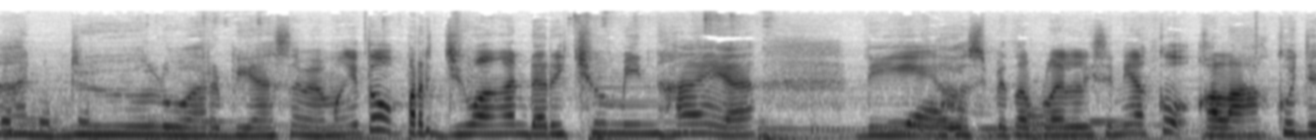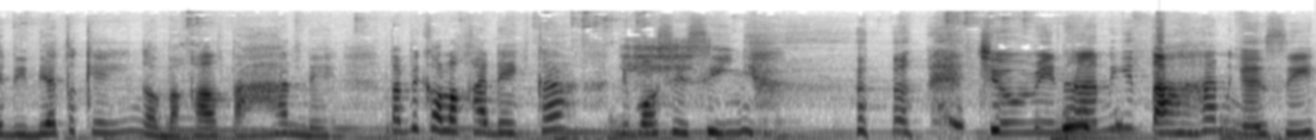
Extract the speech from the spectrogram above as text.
Aduh, luar biasa. Memang itu perjuangan dari Chu Minha ya di Iya. Hospital Playlist ini. Aku kalau aku jadi dia tuh kayaknya nggak bakal tahan deh. Tapi kalau KDK di posisinya Chu Minha nih tahan gak sih?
